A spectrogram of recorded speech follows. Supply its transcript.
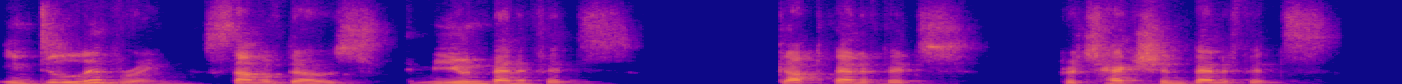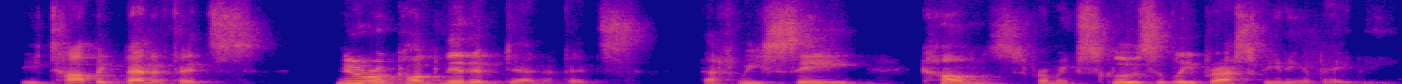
in delivering some of those immune benefits, gut benefits, protection benefits, atopic benefits, neurocognitive benefits that we see comes from exclusively breastfeeding a baby.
